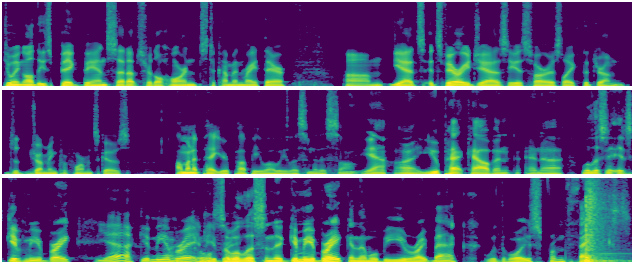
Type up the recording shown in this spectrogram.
doing all these big band setups for the horns to come in right there. Um, yeah, it's it's very jazzy as far as like the drum the drumming performance goes. I'm gonna pet your puppy while we listen to this song. Yeah. All right. You pet Calvin, and uh, we'll listen. It's give me a break. Yeah, give me a All right, break. cool. me a So we'll listen to give me a break, and then we'll be right back with the boys from Thanks.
